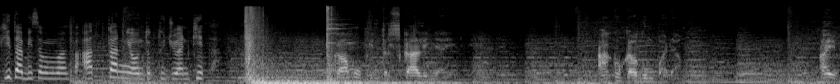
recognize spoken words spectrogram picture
Kita bisa memanfaatkannya untuk tujuan kita. Kamu pintar sekali, Nyai. Aku kagum padamu. Ayo.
